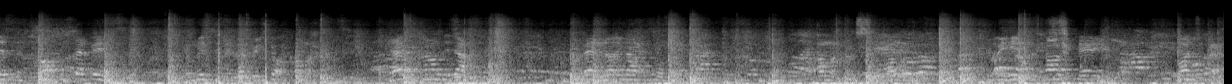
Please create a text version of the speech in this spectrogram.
Distance. Half a step in. You're missing it every shot. Come on. Yeah, count it down. Ben, not enough. Come on. Come on. Should be hitting the target. There you go. Much better.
